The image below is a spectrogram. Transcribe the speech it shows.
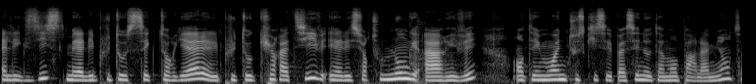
elle existe mais elle est plutôt sectorielle, elle est plutôt curative et elle est surtout longue à arriver. En témoigne tout ce qui s'est passé notamment par l'amiante.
